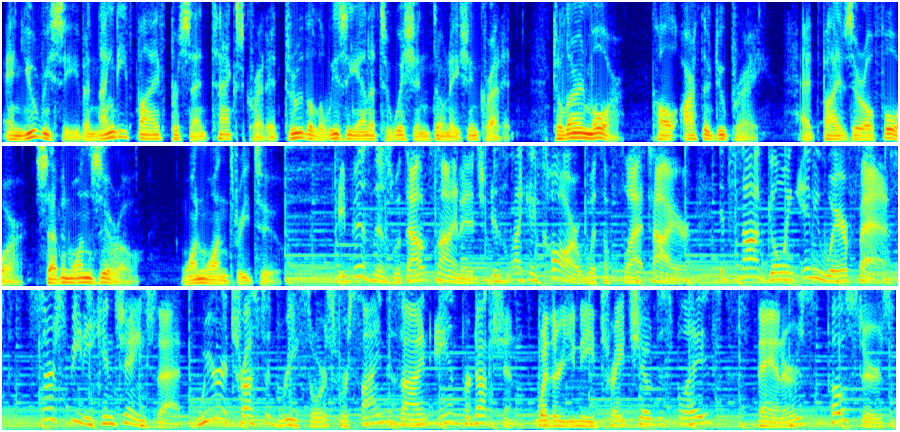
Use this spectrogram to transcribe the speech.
and you receive a 95% tax credit through the Louisiana Tuition Donation Credit. To learn more, call Arthur Dupre at 504 710 1132. A business without signage is like a car with a flat tire. It's not going anywhere fast. Sir Speedy can change that. We're a trusted resource for sign design and production. Whether you need trade show displays, banners, posters,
